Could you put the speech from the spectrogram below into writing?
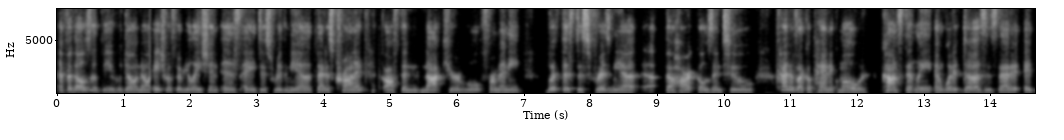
And for those of you who don't know, atrial fibrillation is a dysrhythmia that is chronic, often not curable for many. With this dysrhythmia, uh, the heart goes into kind of like a panic mode constantly. And what it does is that it, it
